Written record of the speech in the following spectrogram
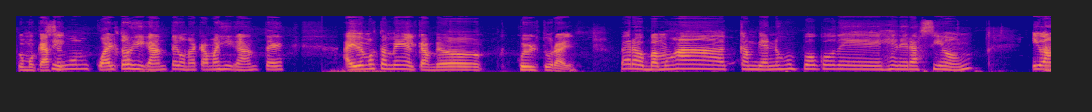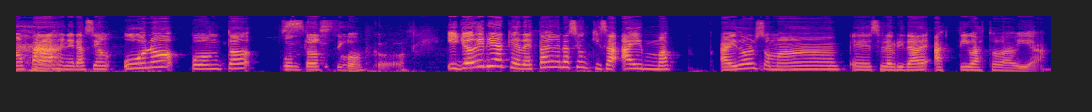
como que hacen un cuarto gigante, una cama gigante. Ahí vemos también el cambio cultural. Pero vamos a cambiarnos un poco de generación y vamos para la generación 1.5. Y yo diría que de esta generación quizás hay más idols o más eh, celebridades activas todavía.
